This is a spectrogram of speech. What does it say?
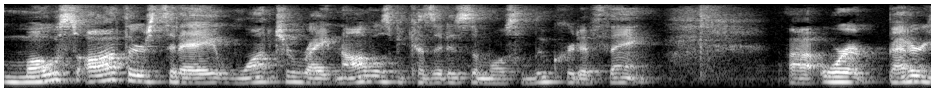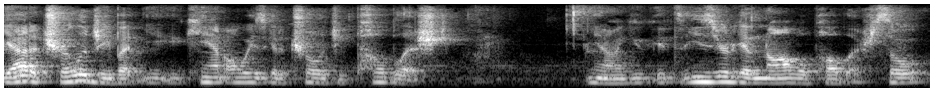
most authors today want to write novels because it is the most lucrative thing. Uh, or better yet, a trilogy, but you, you, can't always get a trilogy published. You know, you, it's easier to get a novel published. So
